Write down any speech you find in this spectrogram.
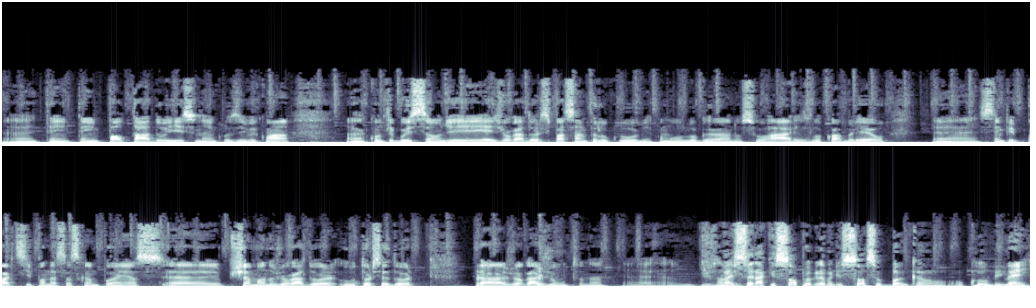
É, tem, tem pautado isso, né? Inclusive com a, a contribuição de ex-jogadores que passaram pelo clube, como Lugano, Soares, Loco Abreu. É, sempre participam dessas campanhas, é, chamando o jogador, o torcedor, para jogar junto, né? É, Mas será que só o programa de sócio banca o, o clube? Bem,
